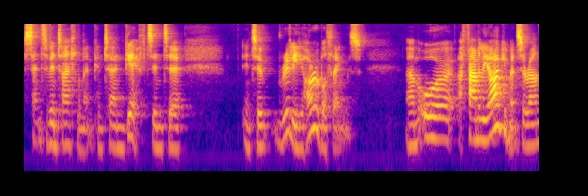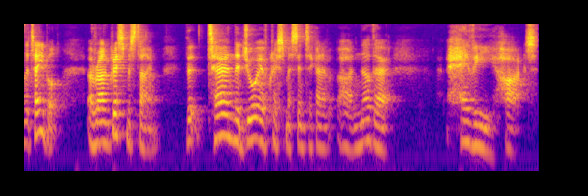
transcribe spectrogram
A sense of entitlement can turn gifts into, into really horrible things um, or family arguments around the table around Christmas time that turn the joy of Christmas into kind of oh, another heavy heart.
